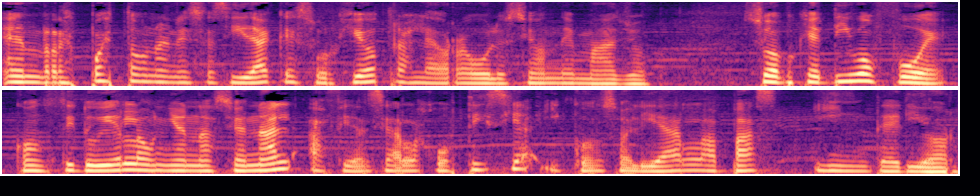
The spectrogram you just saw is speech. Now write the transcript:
en respuesta a una necesidad que surgió tras la Revolución de Mayo. Su objetivo fue constituir la Unión Nacional, afianzar la justicia y consolidar la paz interior.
